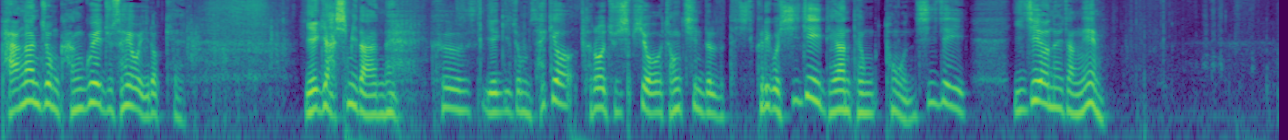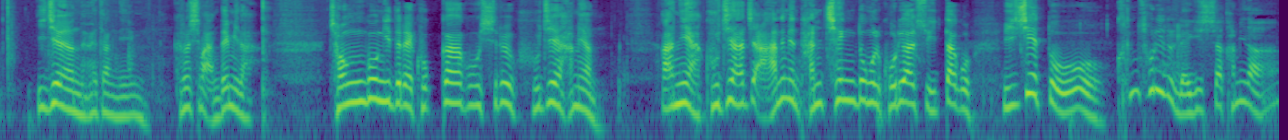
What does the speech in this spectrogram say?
방안 좀 강구해 주세요. 이렇게 얘기하십니다. 네. 그 얘기 좀 새겨 들어 주십시오. 정치인들 그리고 CJ 대한통운 CJ 이재현 회장님 이재현 회장님, 그러시면 안 됩니다. 전공의들의 국가고시를 구제하면 아니야 구제하지 않으면 단체 행동을 고려할 수 있다고 이제 또 큰 소리를 내기 시작합니다.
